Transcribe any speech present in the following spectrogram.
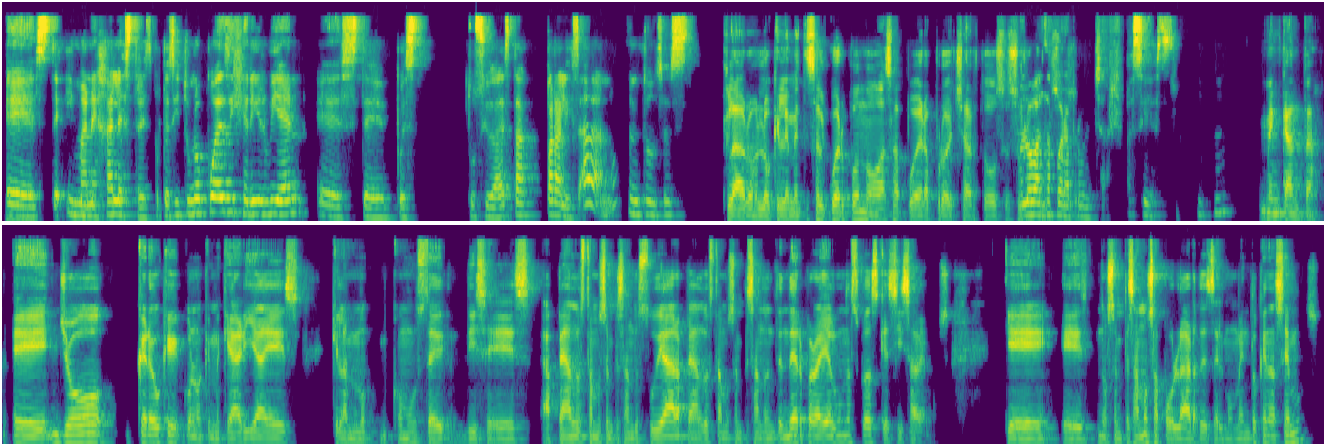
este, y maneja el estrés, porque si tú no puedes digerir bien, este, pues tu ciudad está paralizada, ¿no? Entonces... Claro, lo que le metes al cuerpo no vas a poder aprovechar todos esos. No lo vas a poder aprovechar, así es. Me encanta. Eh, yo creo que con lo que me quedaría es que, como usted dice, es apenas lo estamos empezando a estudiar, apenas lo estamos empezando a entender, pero hay algunas cosas que sí sabemos, que eh, nos empezamos a poblar desde el momento que nacemos,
